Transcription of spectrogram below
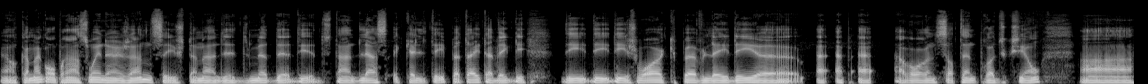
Alors, comment on prend soin d'un jeune, c'est justement de, de mettre du temps de glace de qualité, peut-être avec des, des, des, des, joueurs qui peuvent l'aider euh, à, à, à, avoir une certaine production. En,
